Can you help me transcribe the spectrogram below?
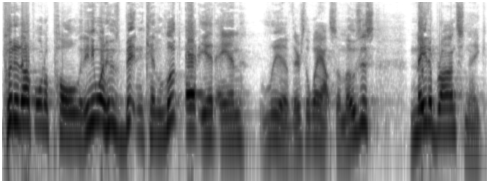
put it up on a pole, and anyone who's bitten can look at it and live. There's the way out. So Moses made a bronze snake.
